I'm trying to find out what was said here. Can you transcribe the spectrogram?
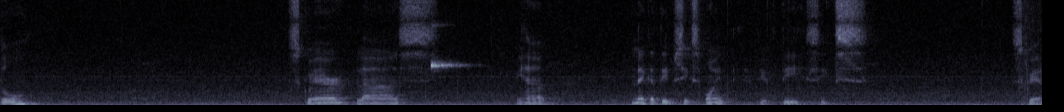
2 square plus we have negative 6.56 square.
